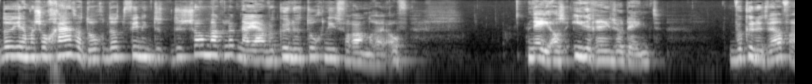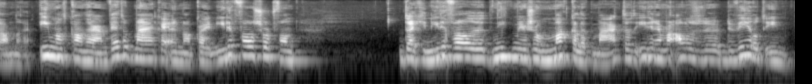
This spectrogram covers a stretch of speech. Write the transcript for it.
ja, maar zo gaat dat toch? Dat vind ik dus, dus zo makkelijk. Nou ja, we kunnen het toch niet veranderen. Of nee, als iedereen zo denkt, we kunnen het wel veranderen. Iemand kan daar een wet op maken en dan kan je in ieder geval een soort van dat je in ieder geval het niet meer zo makkelijk maakt dat iedereen maar alles de, de wereld in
